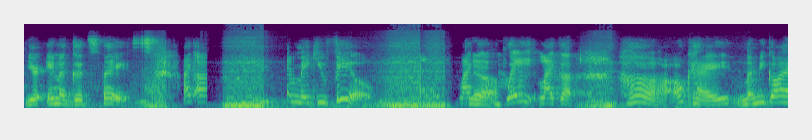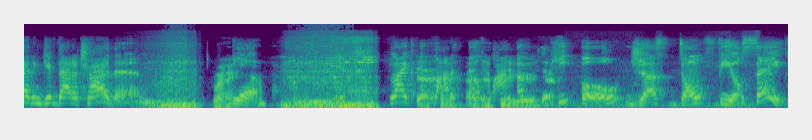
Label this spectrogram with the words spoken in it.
You're in a good space. Like make you feel like Yeah. a wait, like a huh, okay, let me go ahead and give that a try then. Right. Yeah. Like Definitely. a I lot, a lot of people just don't feel safe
